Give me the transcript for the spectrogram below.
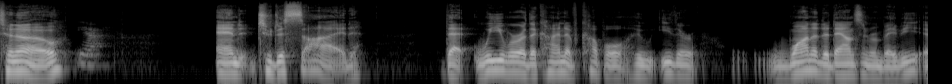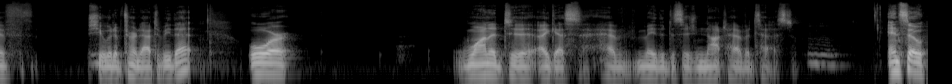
to know Yeah. and to decide that we were the kind of couple who either wanted a Down syndrome baby if she would have turned out to be that, or wanted to, I guess, have made the decision not to have a test. And so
